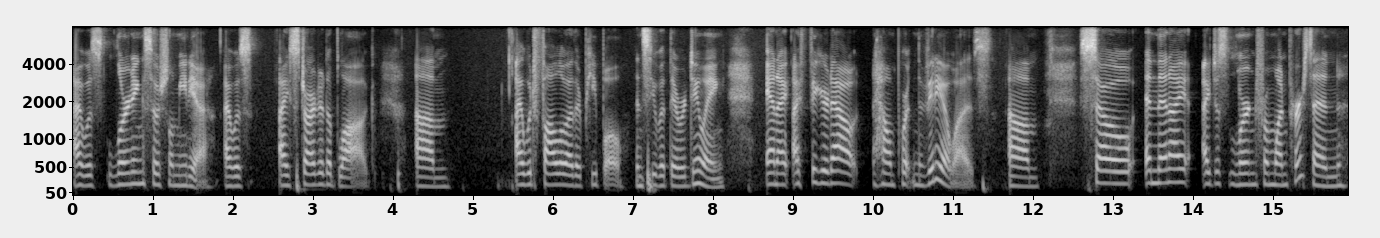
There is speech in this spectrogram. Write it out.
I was learning social media. I was I started a blog. Um, I would follow other people and see what they were doing, and I, I figured out how important the video was. Um, so, and then I I just learned from one person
